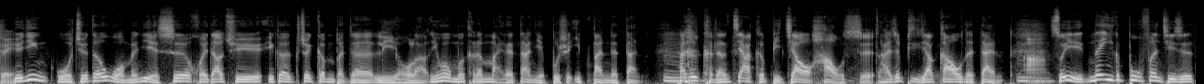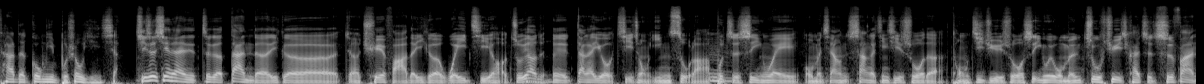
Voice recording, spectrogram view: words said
对，原因我觉得我们也是回到去一个最根本的理由了，因为我们可能买的蛋也不是一般的蛋，它是可能价格比较好，是 还是比较高的蛋。啊，所以那一个部分其实它的供应不受影响。其实现在这个蛋的一个叫缺乏的一个危机哈，主要呃大概有几种因素啦，不只是因为我们像上个星期说的统计局说是。因为我们出去开始吃饭，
